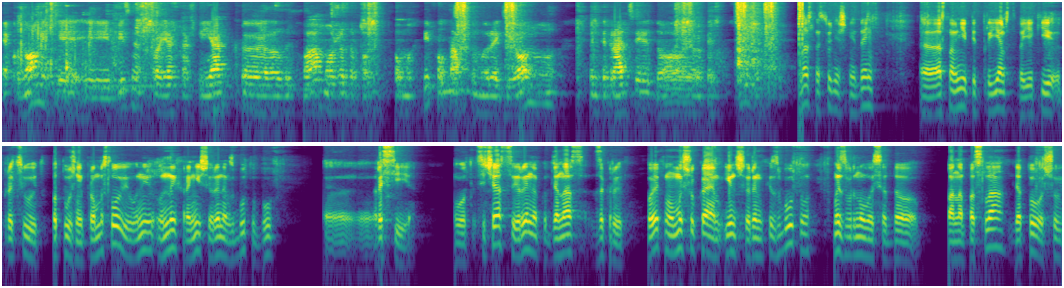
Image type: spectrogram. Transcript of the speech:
економіки, і бізнес-проєктах, і як е, Литва може допомогти Полтавському регіону в інтеграції до Європейського Союзу. У нас на сьогоднішній день е, основні підприємства, які працюють в потужній промислові, у них раніше ринок збуту був е, Росія. От. Зараз цей ринок для нас закрит. Тому ми шукаємо інші ринки збуту. Ми звернулися до пана посла для того, щоб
